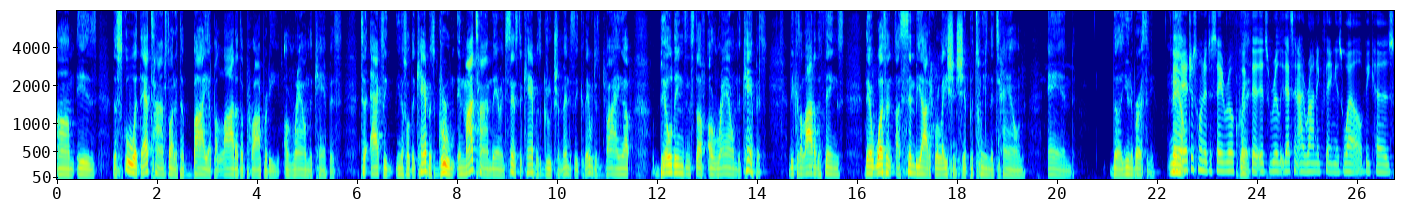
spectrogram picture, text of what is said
um, is the school at that time started to buy up a lot of the property around the campus to actually, you know, so the campus grew in my time there, and since the campus grew tremendously because they were just buying up buildings and stuff around the campus because a lot of the things there wasn't a symbiotic relationship between the town and the university. Now, AJ, I just wanted to say real quick that it's really that's an ironic thing as well because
